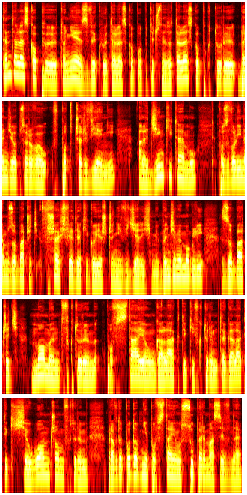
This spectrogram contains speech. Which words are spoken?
Ten teleskop y, to nie jest zwykły teleskop optyczny, to teleskop, który będzie obserwował w podczerwieni, ale dzięki temu pozwoli nam zobaczyć wszechświat, jakiego jeszcze nie widzieliśmy. Będziemy mogli zobaczyć moment, w którym powstają galaktyki, w którym te galaktyki się łączą, w którym prawdopodobnie powstają supermasywne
